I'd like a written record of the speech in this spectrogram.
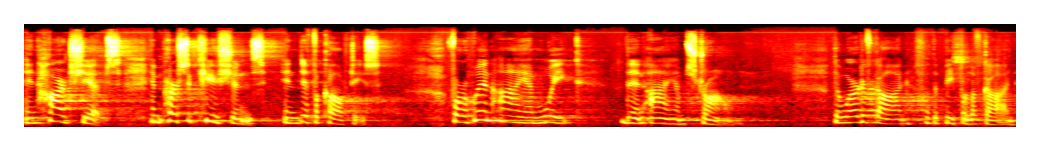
in hardships, in persecutions, in difficulties. For when I am weak, then I am strong. The word of God for the people of God.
